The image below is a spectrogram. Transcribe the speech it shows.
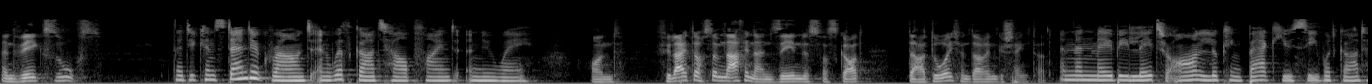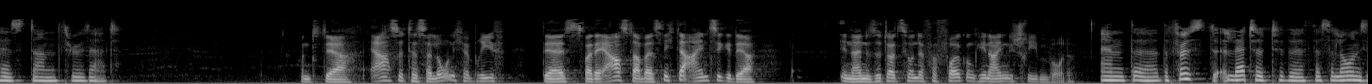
einen Weg suchst. That you can stand your ground and with God's help find a new way. Und vielleicht auch so im Nachhinein sehen wirst, was Gott dadurch und darin geschenkt hat. And then maybe later on, looking back, you see what God has done through that. Und der erste Thessalonicher Brief, der ist zwar der erste, aber ist nicht der einzige, der in eine Situation der Verfolgung hineingeschrieben wurde. And the, the first letter to the Thessalonians,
